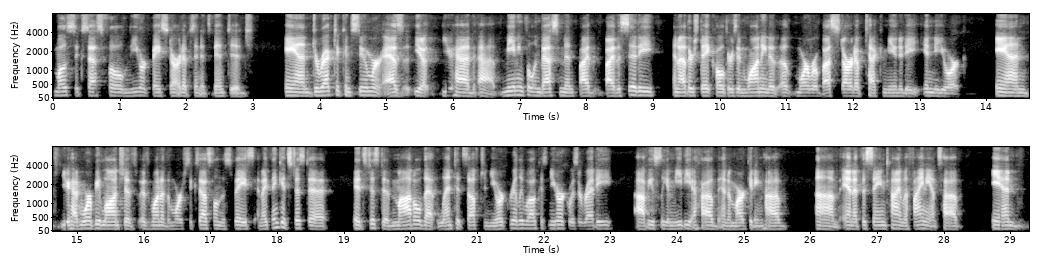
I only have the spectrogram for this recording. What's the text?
most successful New York-based startups in its vintage, and direct to consumer as you know you had uh, meaningful investment by by the city and other stakeholders in wanting a, a more robust startup tech community in New York. And you had Warby launch as, as one of the more successful in the space. And I think it's just a it's just a model that lent itself to New York really well because New York was already obviously a media hub and a marketing hub, um, and at the same time a finance hub. And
